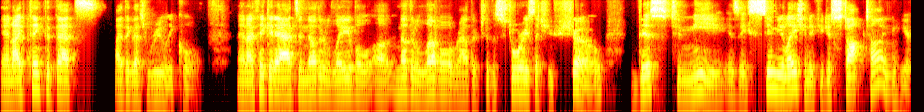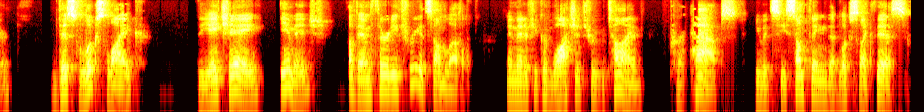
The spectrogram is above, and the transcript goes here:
And I think that that's, I think that's really cool. And I think it adds another label, uh, another level rather to the stories that you show. This to me is a simulation. If you just stop time here, this looks like the HA image of M33 at some level. And then if you could watch it through time, perhaps you would see something that looks like this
